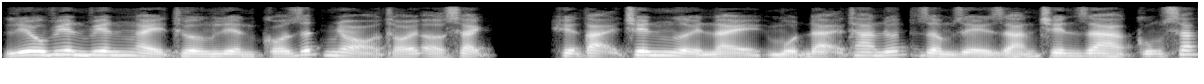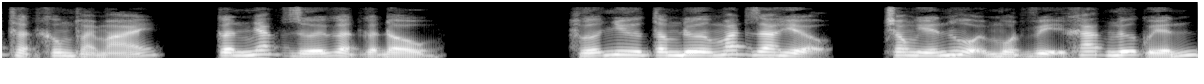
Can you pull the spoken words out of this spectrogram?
Liêu viên viên ngày thường liền có rất nhỏ thói ở sạch, hiện tại trên người này một đại than nước dầm dề dán trên da cũng xác thật không thoải mái, cân nhắc dưới gật gật đầu. Hứa như tâm đưa mắt ra hiệu, trong yến hội một vị khác nữ quyến,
